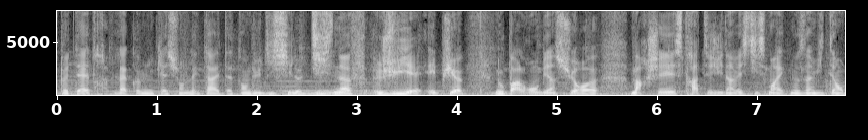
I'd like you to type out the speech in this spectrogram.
peut-être. La communication de l'État est attendue d'ici le 19 juillet. Et puis nous parlerons bien sûr marché, stratégie d'investissement avec nos invités en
